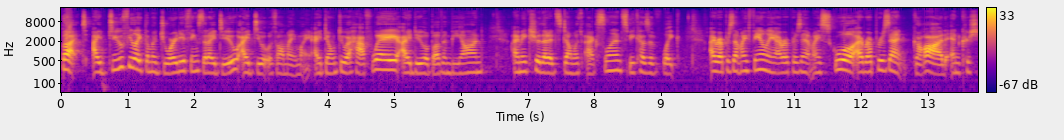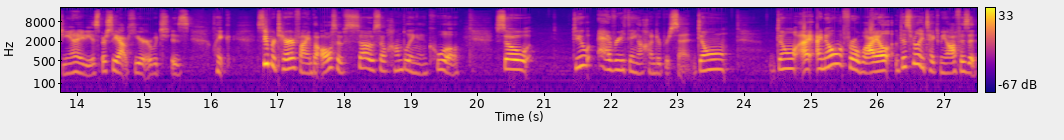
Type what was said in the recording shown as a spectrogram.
But I do feel like the majority of things that I do, I do it with all my might. I don't do it halfway, I do above and beyond. I make sure that it's done with excellence because of like, I represent my family, I represent my school, I represent God and Christianity, especially out here, which is like super terrifying, but also so, so humbling and cool. So do everything 100%. Don't don't I, I know for a while this really ticked me off as a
